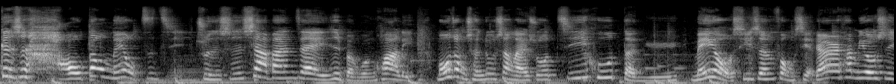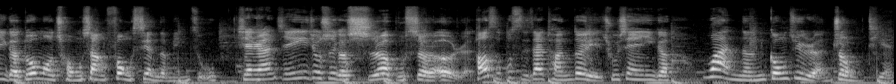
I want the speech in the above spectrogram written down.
更是好到没有自己。准时下班在日本文化里，某种程度上来说，几乎等于没有牺牲。奉献，然而他们又是一个多么崇尚奉献的民族。显然，杰伊就是个十恶不赦的恶人，好死不死在团队里出现一个。万能工具人种田，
